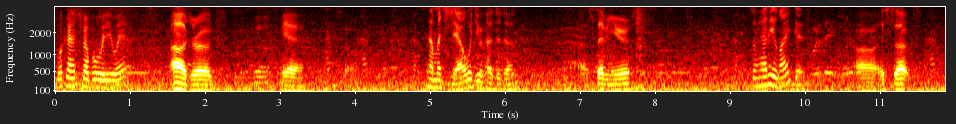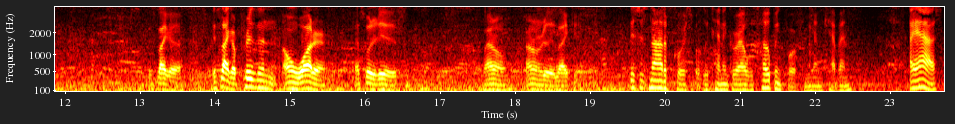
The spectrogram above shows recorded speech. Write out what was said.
what kind of trouble were you in? Oh, drugs. Really? Yeah, so How much jail would you have had to done? uh, seven years. So how do you like it? Uh, it sucks. It's like a, it's like a prison on water. That's what it is. I don't, I don't really like it. This was not, of course, what Lieutenant Gorell was hoping for from young Kevin. I asked,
